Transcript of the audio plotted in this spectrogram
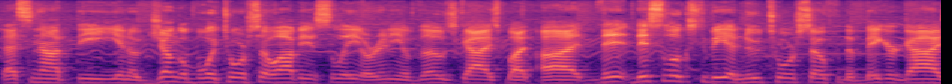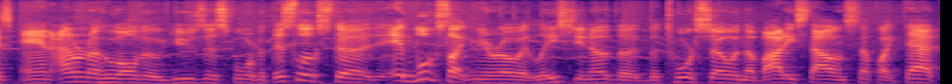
That's not the, you know, Jungle Boy torso, obviously, or any of those guys. But uh, th this looks to be a new torso for the bigger guys. And I don't know who all they'll use this for, but this looks to, it looks like Miro at least, you know, the, the torso and the body style and stuff like that.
